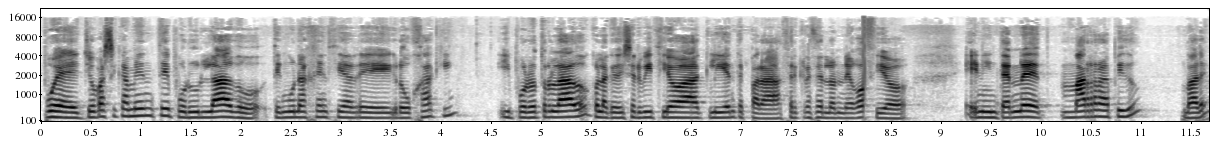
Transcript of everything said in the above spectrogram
Pues yo básicamente, por un lado, tengo una agencia de grow hacking y por otro lado, con la que doy servicio a clientes para hacer crecer los negocios en Internet más rápido, ¿vale?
